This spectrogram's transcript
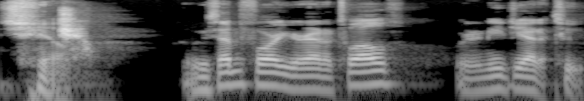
chill. We said before, you're at a 12. We're to need you at a 2.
